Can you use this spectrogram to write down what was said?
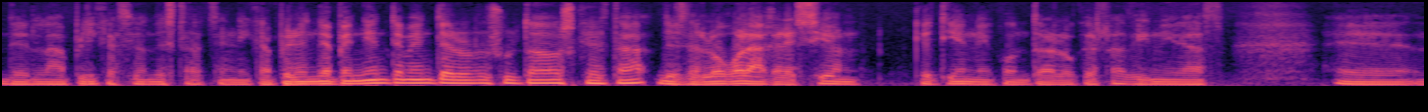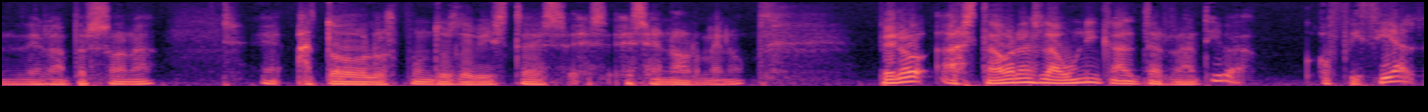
de, la aplicación de esta técnica. Pero independientemente de los resultados que está, desde luego la agresión que tiene contra lo que es la dignidad eh, de la persona, eh, a todos los puntos de vista es, es, es enorme. ¿no? Pero hasta ahora es la única alternativa oficial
